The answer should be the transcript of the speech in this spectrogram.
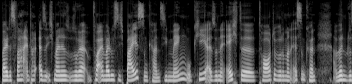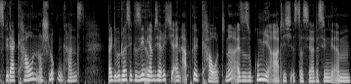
Weil das war einfach, also ich meine sogar, vor allem weil du es nicht beißen kannst. Die Mengen, okay, also eine echte Torte würde man essen können, aber wenn du das weder kauen noch schlucken kannst, weil die, du hast ja gesehen, die Ja. haben sich ja richtig einen abgekaut, ne? Also so gummiartig ist das ja. Deswegen, ähm,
